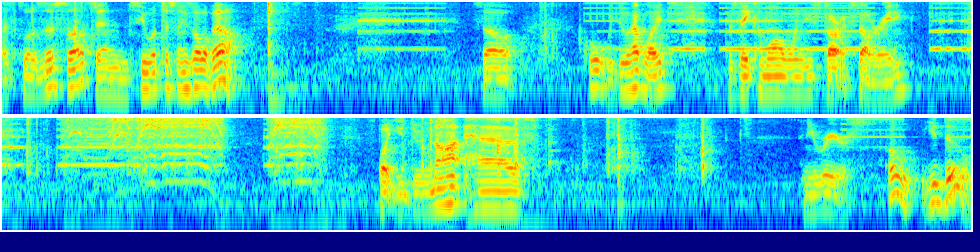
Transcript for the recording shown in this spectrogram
let's close this up and see what this thing's all about. So cool we do have lights because they come on when you start accelerating but you do not have any rears. Oh, you do.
